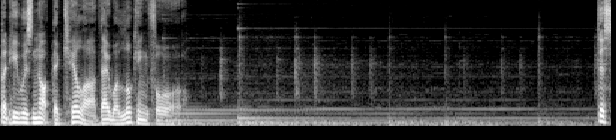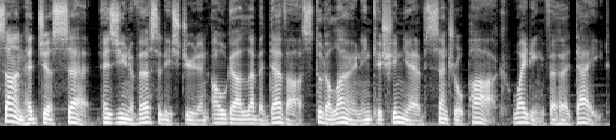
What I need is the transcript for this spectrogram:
but he was not the killer they were looking for. The sun had just set as university student Olga Lebedeva stood alone in Kishinev's Central Park waiting for her date.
